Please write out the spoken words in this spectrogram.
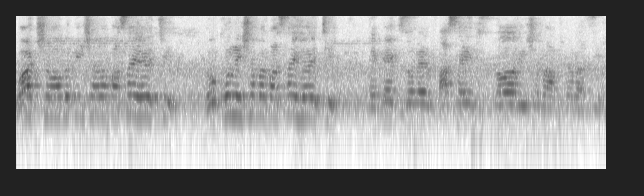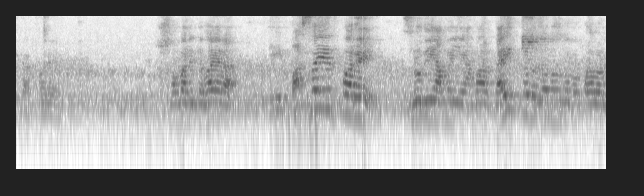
ওয়ার্ড সভাপতি হিসাবে বাছাই হয়েছি রক্ষণ হিসাবে বাছাই হয়েছি। এক একজনের বাছাইয়ের স্তর হিসাবে আপনারা চিন্তা করেন। সম্মানিত ভাইরা এই বাছাইয়ের পরে যদি আমি আমার দায়িত্বটা যথাযথ পালন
